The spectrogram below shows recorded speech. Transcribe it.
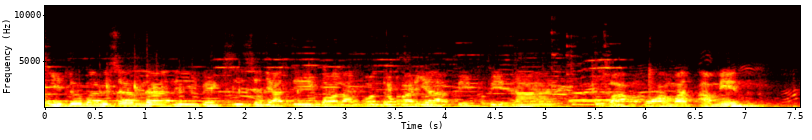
Itu barusan dari Beksi Sejati Kolam Pondok Karya pimpinan Bang Muhammad Amin.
